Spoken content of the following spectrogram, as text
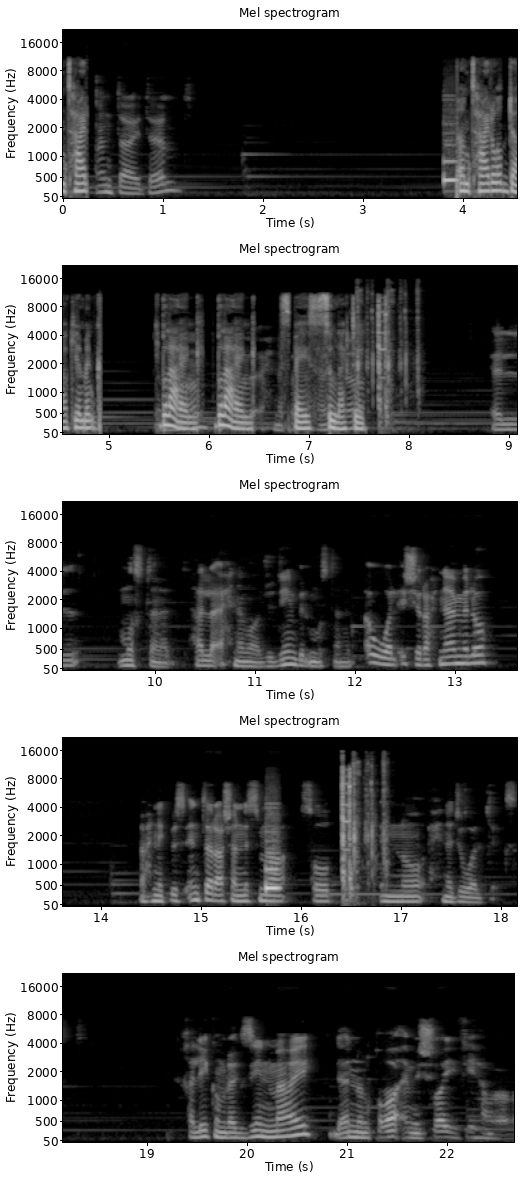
Untitled. untitled Untitled document. Blank. تمام. Blank. هلا إحنا Space فتحنا selected. المستند هلا احنا موجودين بالمستند اول اشي رح نعمله رح نكبس انتر عشان نسمع صوت إنه إحنا جوا ال text. خليكم مركزين معي لأنه القوائم شوي فيها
